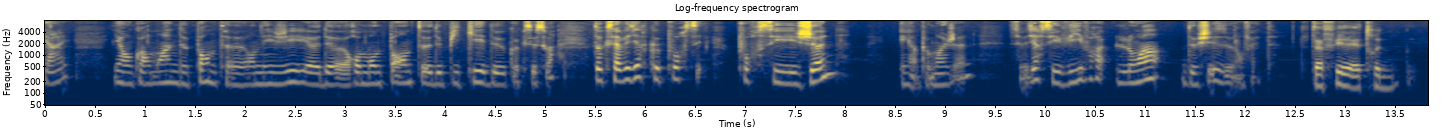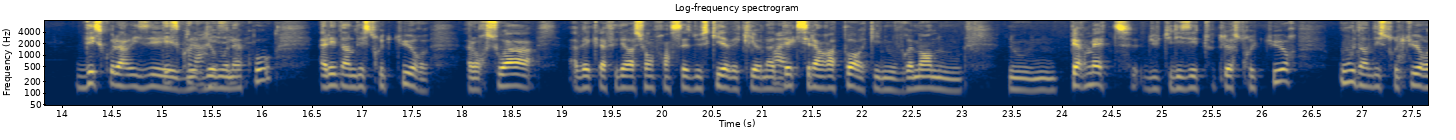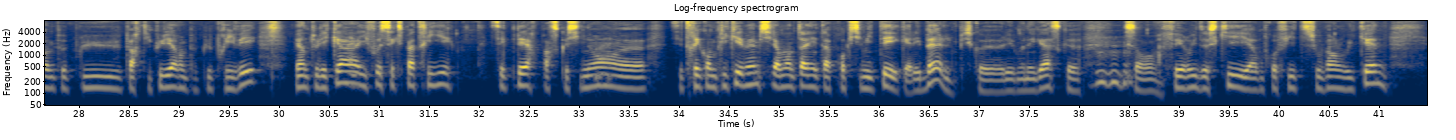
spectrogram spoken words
Il y a encore moins de pentes euh, enneigées, euh, de remontes de pentes, de piquets, de quoi que ce soit. Donc ça veut dire que pour ces, pour ces jeunes, et un peu moins jeunes, ça veut dire c'est vivre loin de chez eux, en fait. Tout à fait, être déscolarisé, de- Déscolarisé, de, Monaco, aller dans des structures, alors soit avec la Fédération française du ski, avec qui on a Ouais. d'excellents rapports et qui nous vraiment nous, nous, permettent d'utiliser toute leur structure, ou dans des structures un peu plus particulières, un peu plus privées. Mais en tous les cas, Ouais. il faut s'expatrier. C'est clair, parce que sinon, euh, c'est très compliqué, même si la montagne est à proximité et qu'elle est belle, puisque les monégasques sont férus de ski et en profitent souvent le week-end,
